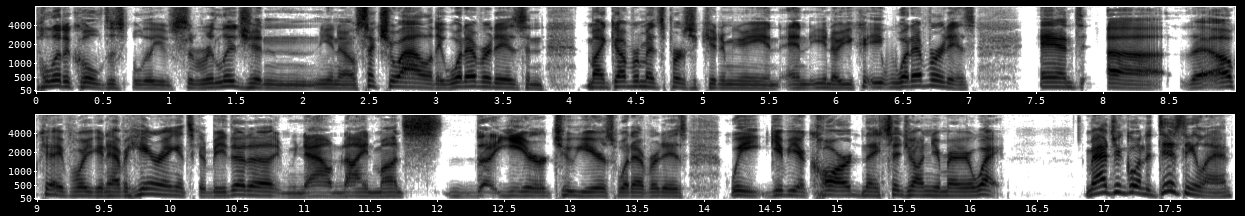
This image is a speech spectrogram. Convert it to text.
political disbeliefs, religion, you know, sexuality, whatever it is, and my government's persecuting me, and and you know, you whatever it is." And uh, the, okay, before you can have a hearing, it's going to be da-da, now nine months, a year, two years, whatever it is. We give you a card and they send you on your merry way. Imagine going to Disneyland,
